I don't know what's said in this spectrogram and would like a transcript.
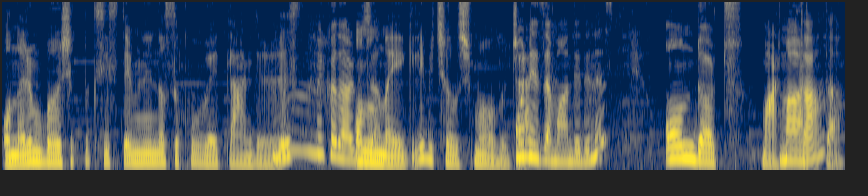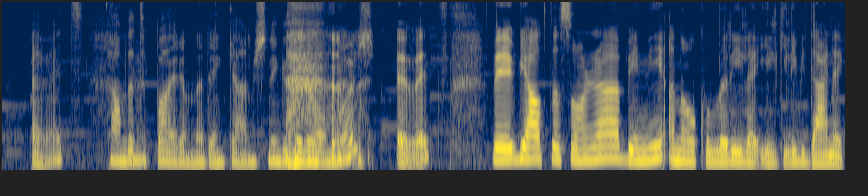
Onların bağışıklık sistemini nasıl kuvvetlendiririz? Hmm, ne kadar güzel. Onunla ilgili bir çalışma olacak. O ne zaman dediniz? 14 Mart'ta, Mart'ta. Evet. Tam da tıp bayramına denk gelmiş. Ne güzel olmuş. evet. Ve bir hafta sonra beni anaokullarıyla ilgili bir dernek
